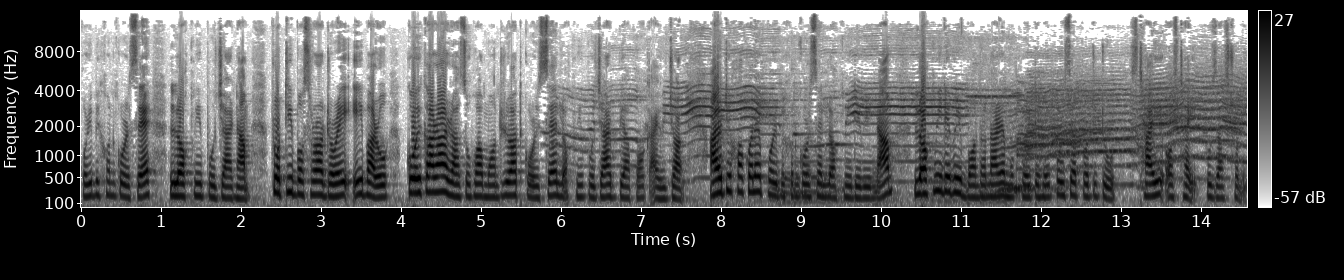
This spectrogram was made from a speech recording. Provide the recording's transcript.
পৰিৱেশন কৰিছে লক্ষ্মী পূজাৰ নাম। প্ৰতি বছৰৰ দৰে এইবাৰো কৈকাৰা ৰাজহুৱা মন্দিৰত কৰিছে লক্ষ্মী পূজাৰ ব্যাপক আয়োজন। আয়তীসকলে পৰিৱেশন কৰিছে লক্ষ্মী দেৱীৰ নাম। লক্ষ্মী দেৱীৰ বন্দনাৰে মুখৰিত হৈ পৰিছে প্ৰতিটো স্থায়ী অস্থায়ী পূজাস্থলী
